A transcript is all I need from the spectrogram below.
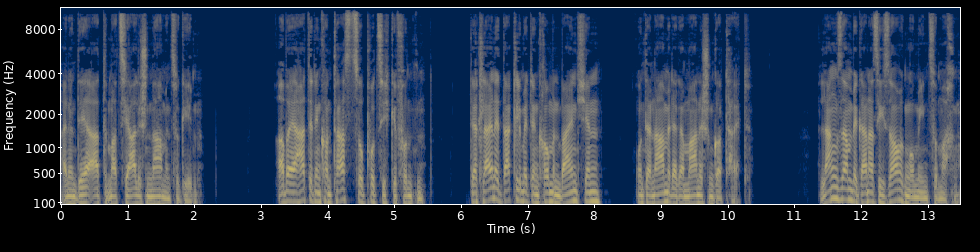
einen derart martialischen Namen zu geben aber er hatte den Kontrast so putzig gefunden. Der kleine Dackel mit den krummen Beinchen und der Name der germanischen Gottheit. Langsam begann er sich Sorgen um ihn zu machen.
